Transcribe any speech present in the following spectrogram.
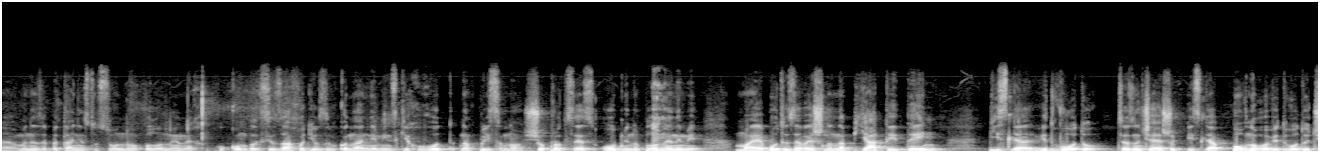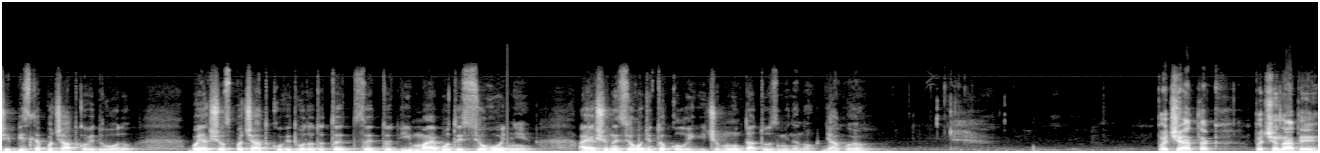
е, в мене запитання стосовно полонених. У комплексі заходів з виконання мінських угод написано, що процес обміну полоненими має бути завершено на п'ятий день після відводу. Це означає, що після повного відводу чи після початку відводу. Бо якщо спочатку відводу, то це- це тоді має бути сьогодні. А якщо не сьогодні, то коли? І чому дату змінено? Дякую. Початок починати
